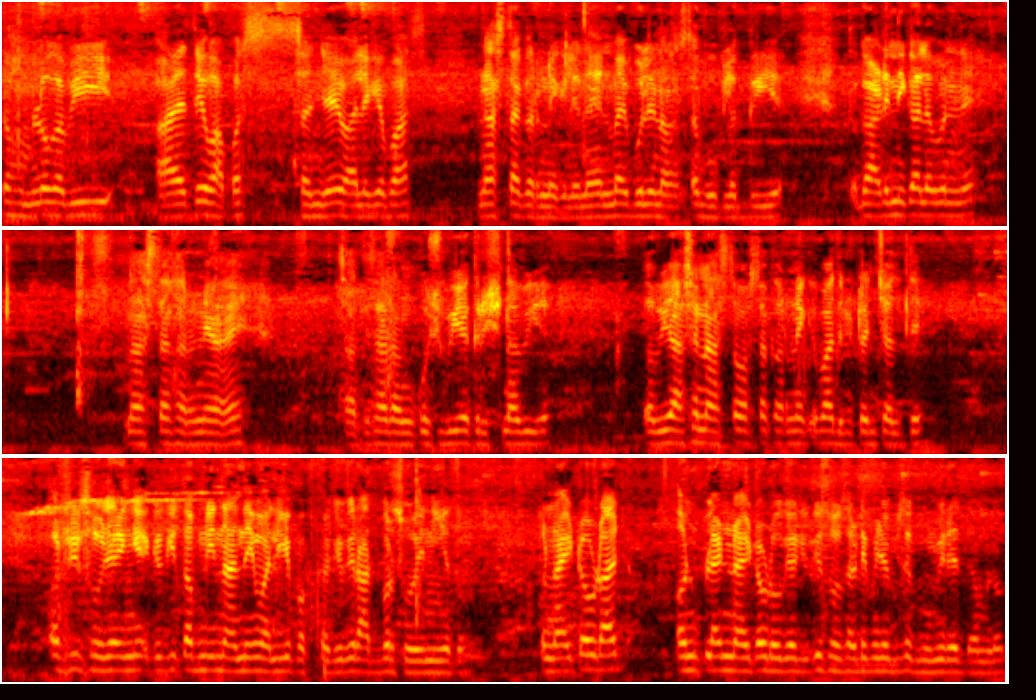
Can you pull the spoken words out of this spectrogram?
तो हम लोग अभी आए थे वापस संजय वाले के पास नाश्ता करने के लिए। नयन भाई बोले, नाश्ता भूख लग गई है। तो गाड़ी निकाले बनने नाश्ता करने आए। साथ ही साथ अंकुश भी है, कृष्णा भी है। तो अभी यहाँ से नाश्ता वास्ता करने के बाद रिटर्न चलते। और फिर सो जाएँगे, क्योंकि तब नींद आने वाली है पक्का, क्योंकि रात भर सोए नहीं है तो। तो नाइट आउट आज अनप्लान नाइट आउट हो गया, क्योंकि सोसाइटी में जब से घूम ही रहे थे हम लोग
